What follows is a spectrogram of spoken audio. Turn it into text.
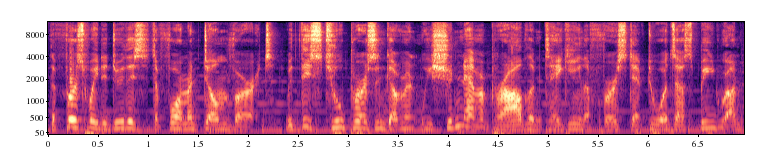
The first way to do this is to form a Duumvirate. With this two-person government, we shouldn't have a problem taking the first step towards our speedrun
